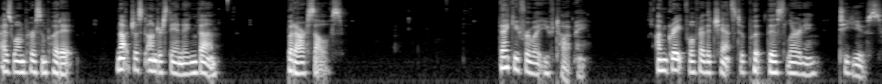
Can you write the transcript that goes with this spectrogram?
As one person put it, not just understanding them, but ourselves. Thank you for what you've taught me. I'm grateful for the chance to put this learning to use.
